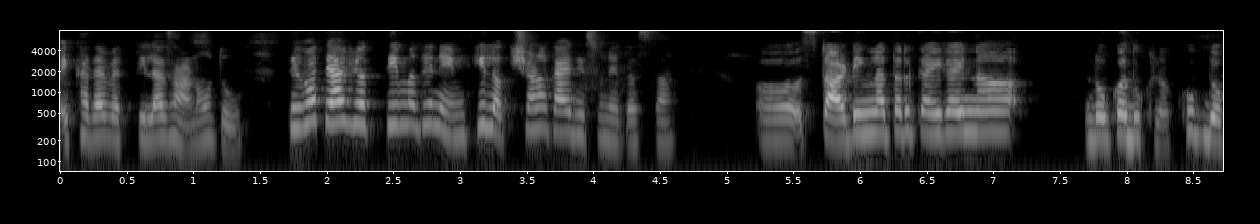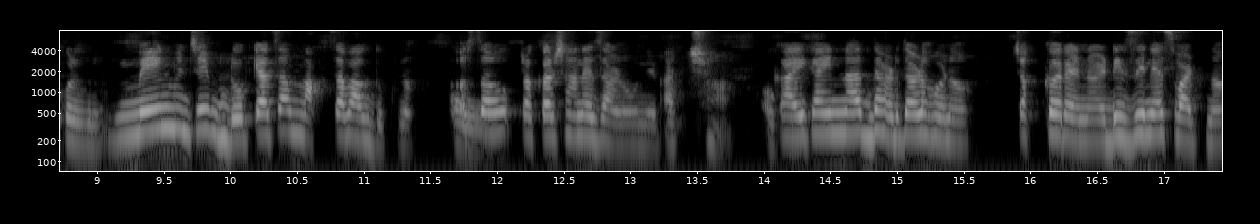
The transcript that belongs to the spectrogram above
एखाद्या व्यक्तीला जाणवतो तेव्हा त्या व्यक्तीमध्ये नेमकी लक्षणं काय दिसून येत असतात? स्टार्टिंगला तर काही काहींना डोकं दुखणं खूप डोकं दुखणं. मेन म्हणजे डोक्याचा मागचा भाग दुखणं असं प्रकर्षाने जाणवून येतं. अच्छा. काही काहींना धडधड होणं चक्कर येणं डिझिनेस वाटणं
